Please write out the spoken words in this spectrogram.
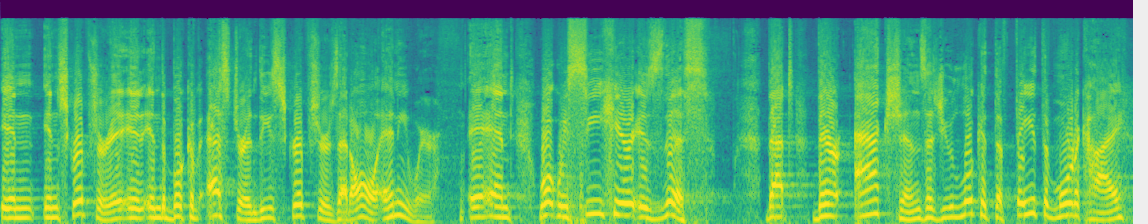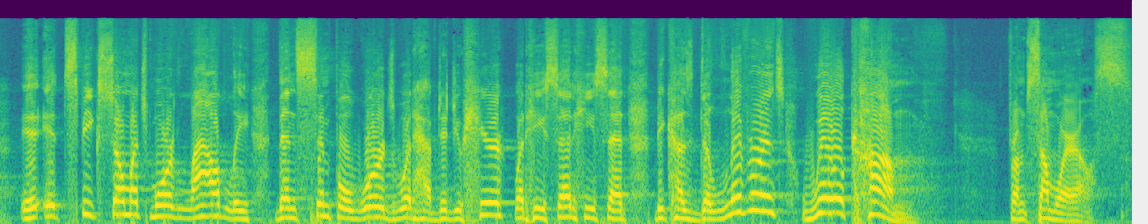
in, in Scripture, in, in the book of Esther, in these scriptures at all, anywhere. And what we see here is this that their actions, as you look at the faith of Mordecai, it, it, speaks so much more loudly than simple words would have. Did you hear what he said? He said, Because deliverance will come from somewhere else.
